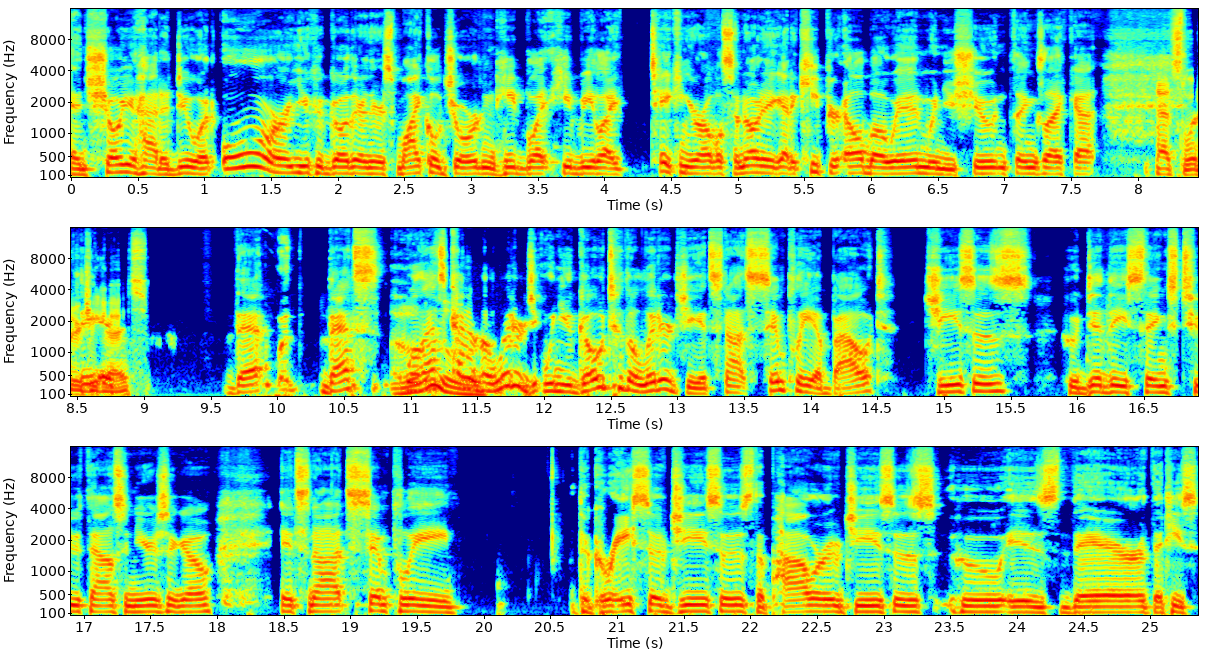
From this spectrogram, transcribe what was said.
and show you how to do it. Or you could go there and there's Michael Jordan. He'd like he'd be like taking your elbow, so no, you got to keep your elbow in when you shoot and things like that. That's liturgy, Yeah. guys. That that's well, that's kind of the liturgy. When you go to the liturgy, it's not simply about Jesus who did these things two thousand years ago. It's not simply the grace of Jesus, the power of Jesus, who is there that he's,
